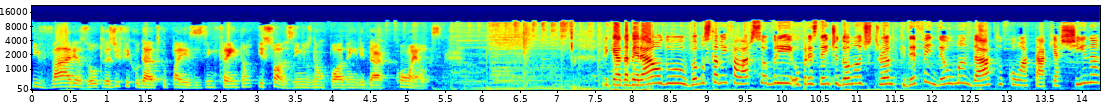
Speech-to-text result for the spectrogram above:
e várias outras dificuldades que os países enfrentam e sozinhos não podem lidar com elas. Obrigada, Beraldo. Vamos também falar sobre o presidente Donald Trump, que defendeu o mandato com ataque à China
